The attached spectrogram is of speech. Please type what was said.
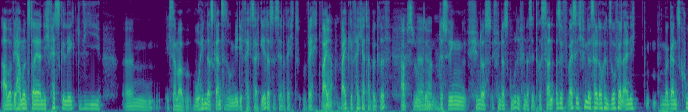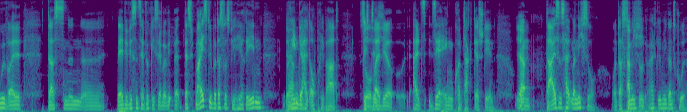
aber wir haben uns da ja nicht festgelegt, wie, ich sag mal, wohin das Ganze so Medifacts halt geht. Das ist ja ein recht, recht weit, ja. weit gefächerter Begriff. Absolut, ähm, ja. Deswegen finde das, ich finde das gut, ich finde das interessant. Also, weiß ich finde das halt auch insofern eigentlich mal ganz cool, weil das ein, äh, Nee, wir wissen es ja wirklich selber. Das meiste über das, was wir hier reden, ja. reden wir halt auch privat. So, Richtig. weil wir halt sehr engen Kontakt ja stehen. Ja. Und da ist es halt mal nicht so. Und das finde ich halt irgendwie ganz cool.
